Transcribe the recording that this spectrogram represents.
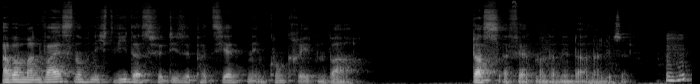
aber man weiß noch nicht, wie das für diese Patienten im Konkreten war. Das erfährt man dann in der Analyse. Mhm.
